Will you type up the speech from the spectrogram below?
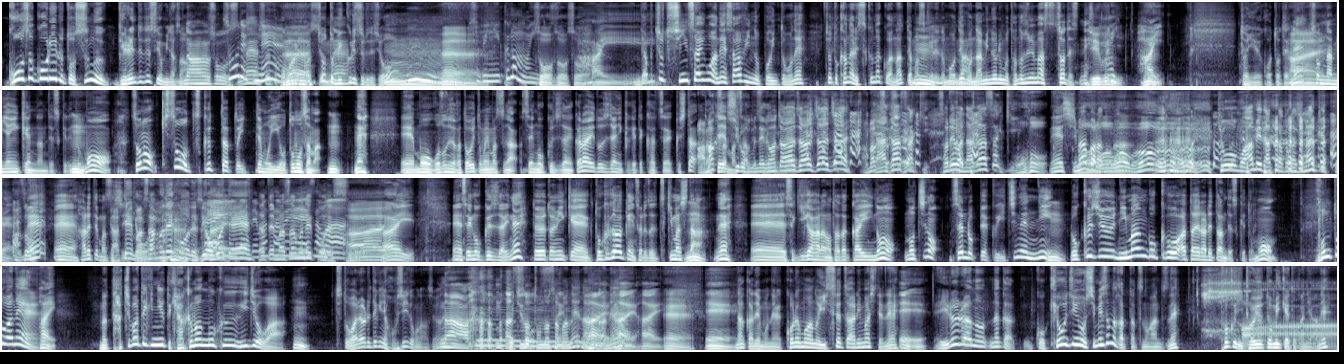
高速降りるとすぐゲレンデですよ皆さん。あそうですね。ちょっとびっくりするでしょ？遊びに行くのもいいそうそうそう。やっぱちょっと震災後はねサーフィンのポイントもねちょっとかなり少なくはなってますけれどもでも波乗りも楽しめます。そうですね。十分に。はいということでね、はい、そんな宮城県なんですけれども、うん、その基礎を作ったと言ってもいいお殿様、うん、ね、えー、もうご存知の方多いと思いますが戦国時代から江戸時代にかけて活躍した伊達政宗がじゃあじゃあじゃあじゃあ長崎。それは長崎。ね島原とか 今日も雨だったとかじゃなくてね、えー、晴れてますし伊達政宗公ですよ覚えて。伊達政宗公ですはい。えー、戦国時代ね豊臣家徳川家にそれぞれつきました、うん、ね、えー、関ヶ原の戦いの後の1601年に62万石を与えられたんですけども、本当はね、はい、まあ立場的に言うと100万石以上は、うんちょっと我々的には欲しいところなんですよね。うちの殿様ね、なんかね。ええ、なんかでもね、これもあの一説ありましてね。いろいろあの、なんか、こう標準を示さなかったっていうのがあるんですね。特に豊臣家とかにはね。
